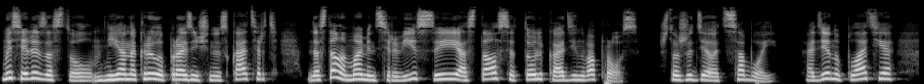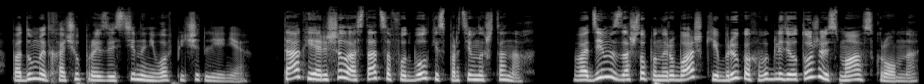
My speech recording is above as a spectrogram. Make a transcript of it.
мы сели за стол. Я накрыла праздничную скатерть, достала мамин сервиз, и остался только один вопрос. Что же делать с собой? Одену платье, подумает, хочу произвести на него впечатление. Так я решила остаться в футболке и спортивных штанах. Вадим в заштопанной рубашке и брюках выглядел тоже весьма скромно.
